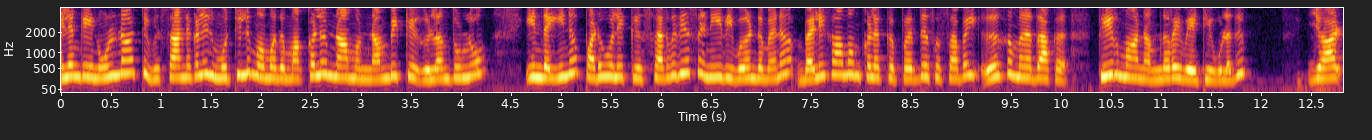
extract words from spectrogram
இலங்கையின் உள்நாட்டு விசாரணைகளில் முற்றிலும் எமது மக்களும் நாமும் நம்பிக்கை இழந்துள்ளோம். இந்த இனப்படுகொலைக்கு சர்வதேச நீதி வேண்டும் என பலிகாமம் கிழக்கு பிரதேச சபை ஏகமனதாக தீர்மானம் நிறைவேற்றியுள்ளது. யாழ்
